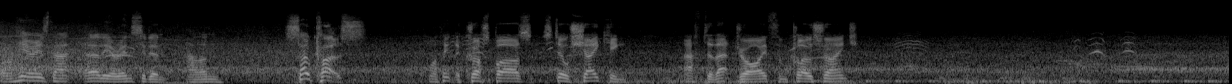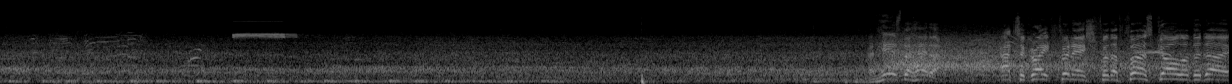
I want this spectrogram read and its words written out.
Well, here is that earlier incident, Alan. So close. Well, I think the crossbar's still shaking after that drive from close range. And here's the header. That's a great finish for the first goal of the day.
